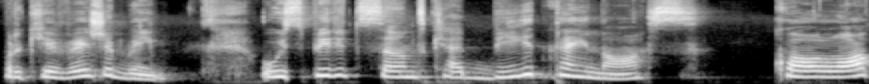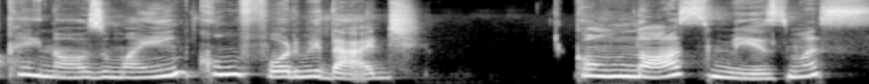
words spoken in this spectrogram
Porque, veja bem, o Espírito Santo que habita em nós coloca em nós uma inconformidade com nós mesmas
